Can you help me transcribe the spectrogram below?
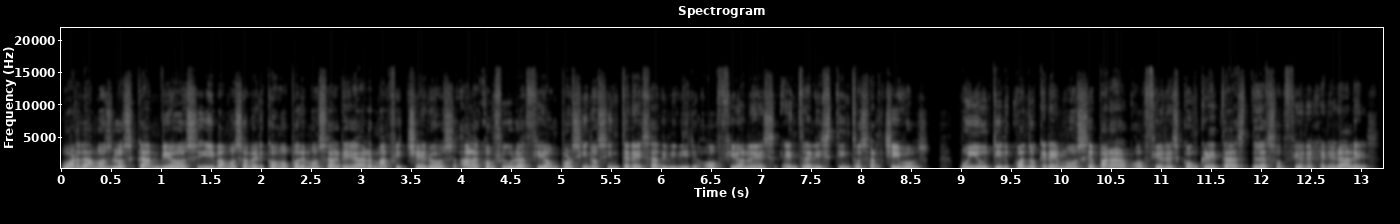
Guardamos los cambios y vamos a ver cómo podemos agregar más ficheros a la configuración por si nos interesa dividir opciones entre distintos archivos. Muy útil cuando queremos separar opciones concretas de las opciones generales.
